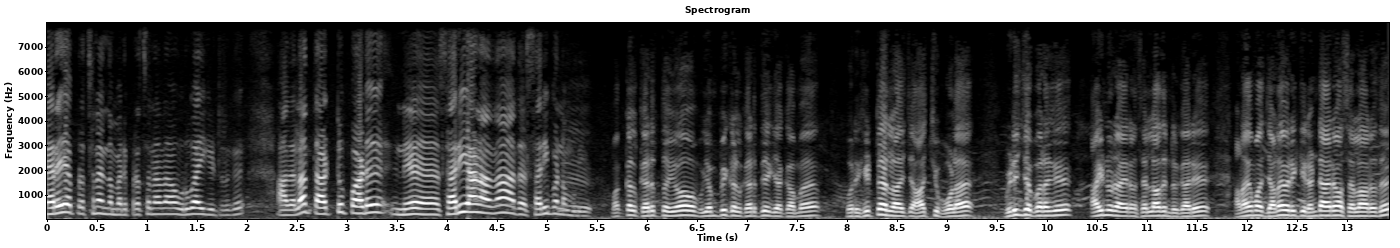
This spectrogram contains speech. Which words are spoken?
நிறைய பிரச்சனை இந்த மாதிரி பிரச்சனை தான் உருவாகிட்டு இருக்கு. அதெல்லாம் தட்டுப்பாடு சரியானதான் அதை சரி பண்ண முடியும். மக்கள் கருத்தையோ எம்பிக்கள் கருத்தையும் கேட்காம ஒரு ஹிட்டர் ஆட்சி ஆட்சி போல விடிஞ்ச பிறகு ஐநூறு ஆயிரம் செல்லாதுன்னு இருக்காரு. அநேகமாக ஜனவரிக்கு ரெண்டாயிரம் ரூபா செல்லாதது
